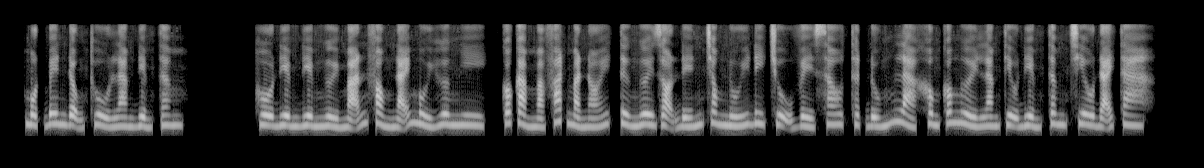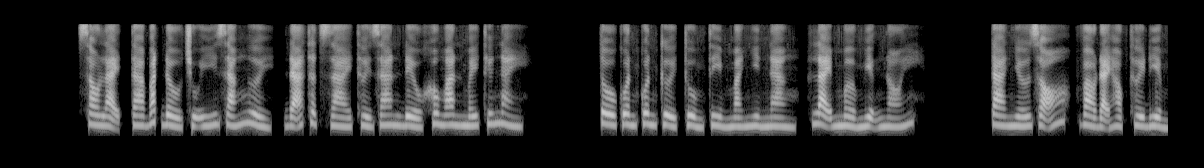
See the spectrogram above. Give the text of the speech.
một bên động thủ làm điểm tâm. Hồ Điềm Điềm người mãn phòng nãi mùi hương nhi, có cảm mà phát mà nói từ ngươi dọn đến trong núi đi trụ về sau thật đúng là không có người làm tiểu điểm tâm chiêu đãi ta. Sau lại ta bắt đầu chú ý dáng người, đã thật dài thời gian đều không ăn mấy thứ này. Tô quân quân cười tủm tìm mà nhìn nàng, lại mở miệng nói. Ta nhớ rõ, vào đại học thời điểm,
